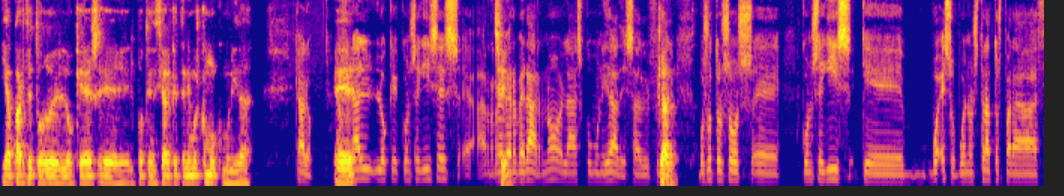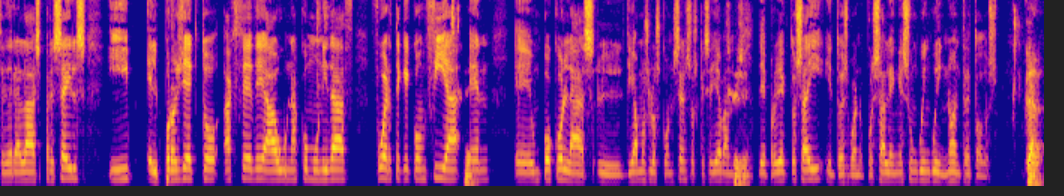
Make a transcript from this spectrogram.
y aparte todo lo que es eh, el potencial que tenemos como comunidad. Claro. Al eh, final lo que conseguís es reverberar ¿no? las comunidades. Al final vosotros os conseguís que eso, buenos tratos para acceder a las pre-sales y el proyecto accede a una comunidad fuerte que confía en eh, un poco las, digamos, los consensos que se llevan de proyectos ahí y entonces, bueno, pues salen, es un win-win, ¿no? Entre todos. Claro,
